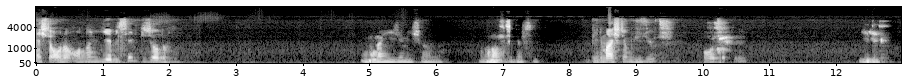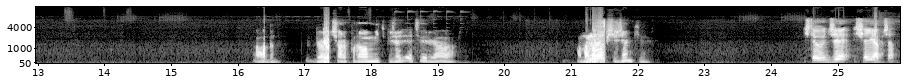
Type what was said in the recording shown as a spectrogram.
Ne işte onu onu yiyebilseydik güzel olurdu. Onu ben yiyeceğim inşallah. Allah nasip edersin. Benim açtığım 103. O çok büyük. Yedi. Aldım. 4 çarpı raw meat güzel et veriyor ha. Ama Ama- nasıl pişireceğim ki? İşte önce şey yapacaksın.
